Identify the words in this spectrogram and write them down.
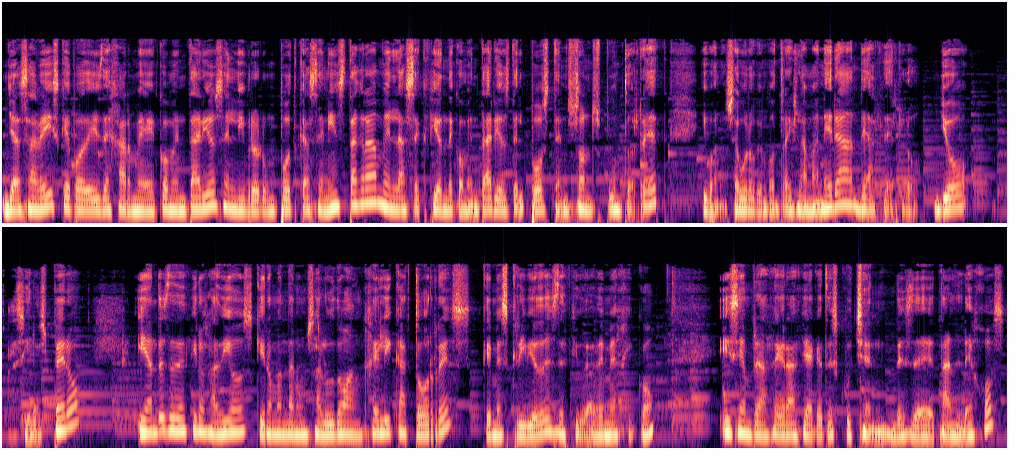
Ya sabéis que podéis dejarme comentarios en Librorum Podcast en Instagram, en la sección de comentarios del post en sons.red y bueno, seguro que encontráis la manera de hacerlo. Yo así lo espero. Y antes de deciros adiós, quiero mandar un saludo a Angélica Torres, que me escribió desde Ciudad de México y siempre hace gracia que te escuchen desde tan lejos.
